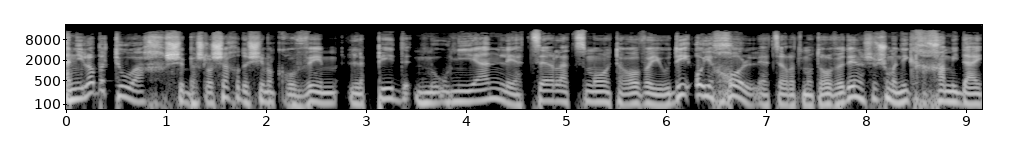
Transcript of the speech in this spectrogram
אני לא בטוח שבשלושה חודשים הקרובים לפיד מעוניין לייצר לעצמו את הרוב היהודי, או יכול לייצר לעצמו את הרוב היהודי, אני חושב שהוא מנהיג חכם מדי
